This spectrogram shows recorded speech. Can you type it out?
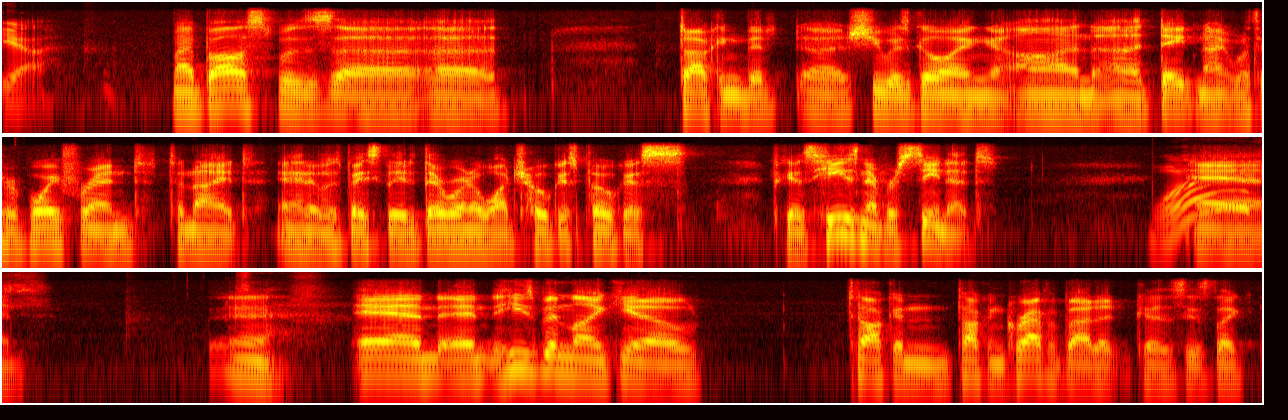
yeah, my boss was uh, uh, talking that uh, she was going on a date night with her boyfriend tonight, and it was basically they were going to watch Hocus Pocus because he's never seen it, what? and eh, and and he's been like you know talking talking crap about it because he's like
